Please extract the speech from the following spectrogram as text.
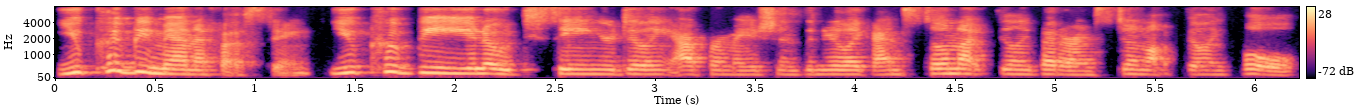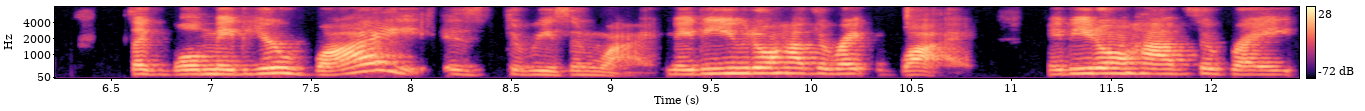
you could be manifesting. You could be, you know, saying you're doing affirmations and you're like, I'm still not feeling better. I'm still not feeling full. It's like, well, maybe your why is the reason why. Maybe you don't have the right why. Maybe you don't have the right,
